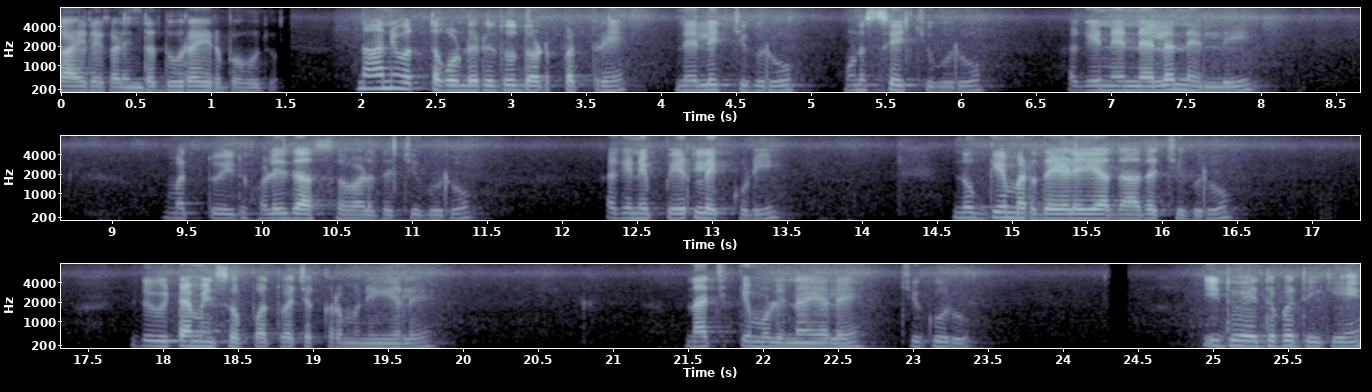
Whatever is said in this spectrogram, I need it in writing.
ಕಾಯಿಲೆಗಳಿಂದ ದೂರ ಇರಬಹುದು. ನಾನಿವತ್ತು ತಗೊಂಡಿರೋದು ದೊಡ್ಡಪತ್ರೆ ನೆಲ್ಲಿ ಚಿಗುರು, ಹುಣಸೆ ಚಿಗುರು, ಹಾಗೆಯೇ ನೆಲನೆಲ್ಲಿ ಮತ್ತು ಇದು ಹೊಳೆದಾಸವಾಳದ ಚಿಗುರು, ಹಾಗೆಯೇ ಪೇರ್ಲೆ ಕುಡಿ, ನುಗ್ಗೆ ಮರದ ಎಳೆಯದಾದ ಚಿಗುರು, ಇದು ವಿಟಮಿನ್ ಸೊಪ್ಪು ಅಥವಾ ಚಕ್ರಮುನಿ ಎಲೆ ನಾಚಿಕೆ ಮುಳ್ಳಿನ ಎಲೆ ಚಿಗುರು ಇದು ಎದಬದಿಗೆ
